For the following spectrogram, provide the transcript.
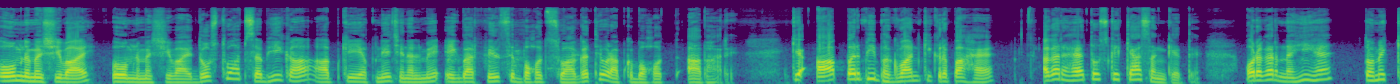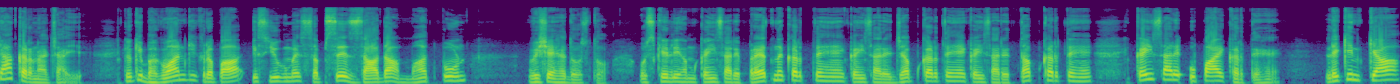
ओम नमः शिवाय, ओम नमः शिवाय। दोस्तों, आप सभी का आपके अपने चैनल में एक बार फिर से बहुत स्वागत है और आपका बहुत आभार है। क्या आप पर भी भगवान की कृपा है? अगर है तो उसके क्या संकेत हैं? और अगर नहीं है तो हमें क्या करना चाहिए? क्योंकि भगवान की कृपा इस युग में सबसे ज़्यादा महत्वपूर्ण विषय है दोस्तों। उसके लिए हम कई सारे प्रयत्न करते हैं, कई सारे जप करते हैं, कई सारे तप करते हैं, कई सारे उपाय करते हैं। लेकिन क्या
